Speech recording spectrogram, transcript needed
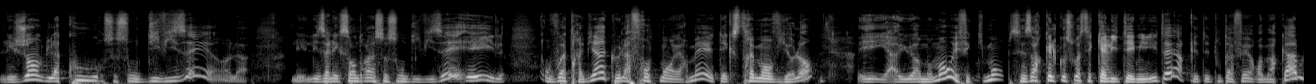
les gens de la cour se sont divisés. Hein, les, Alexandrins se sont divisés et on voit très bien que l'affrontement armé est extrêmement violent. Et il y a eu un moment effectivement, César, quelles que soient ses qualités militaires, qui étaient tout à fait remarquables,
